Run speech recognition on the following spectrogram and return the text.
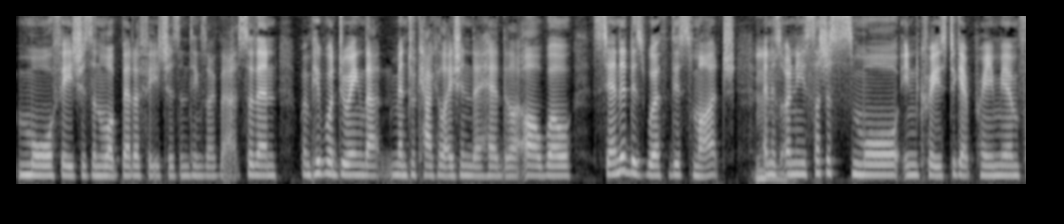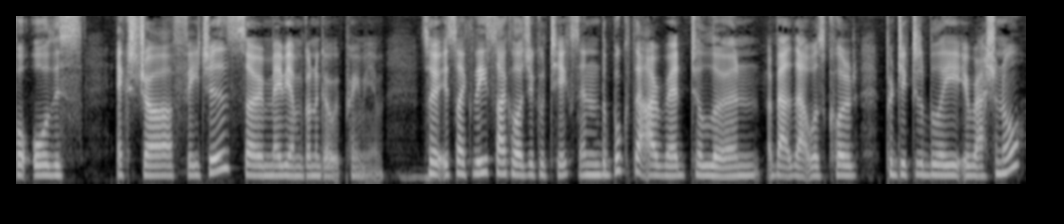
more features and a lot better features and things like that. So then when people are doing that mental calculation in their head, they're like, oh, well, standard is worth this much, and it's mm. only such a small increase to get premium for all this extra features. So maybe I'm going to go with premium. So it's like these psychological ticks. And the book that I read to learn about that was called Predictably Irrational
